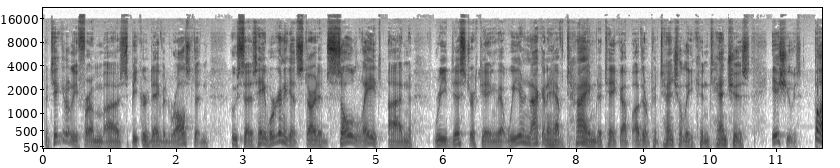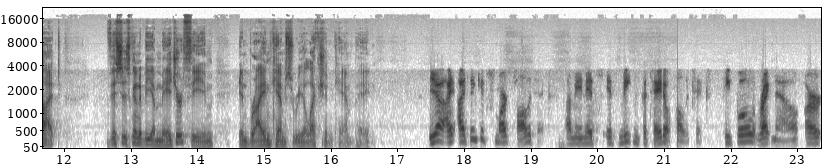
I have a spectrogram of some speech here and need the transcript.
particularly from uh, Speaker David Ralston, who says, hey, we're going to get started so late on redistricting that we are not going to have time to take up other potentially contentious issues. But this is going to be a major theme in Brian Kemp's reelection campaign. Yeah, I, I think it's smart politics. I mean, it's it's meat and potato politics. People right now are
